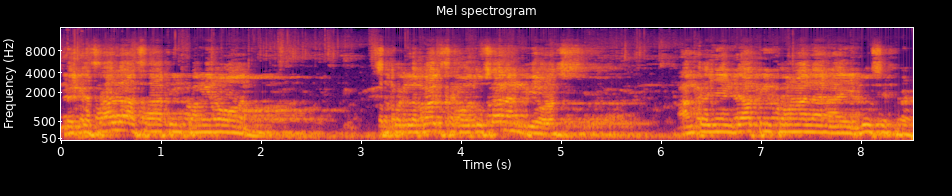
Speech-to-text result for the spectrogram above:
nagkasala sa ating Panginoon sa paglabag sa kautusan ng Diyos, ang kanyang dating pangalan ay Lucifer.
